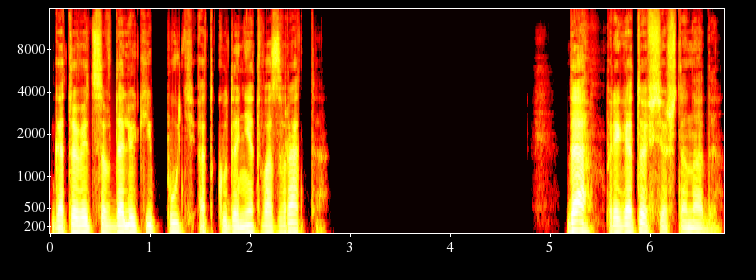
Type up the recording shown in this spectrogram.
готовиться в далекий путь, откуда нет возврата? Да, приготовь все, что надо.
